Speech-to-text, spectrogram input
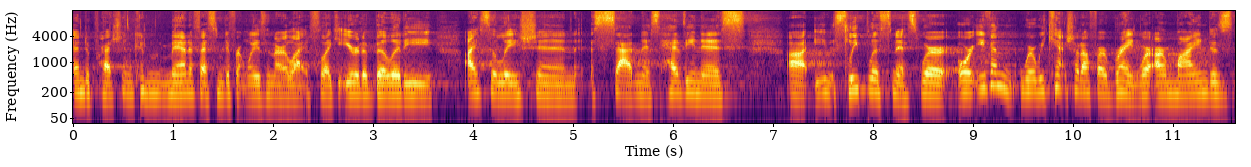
and depression can manifest in different ways in our life, like irritability, isolation, sadness, heaviness. Uh, sleeplessness, where, or even where we can't shut off our brain, where our mind is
